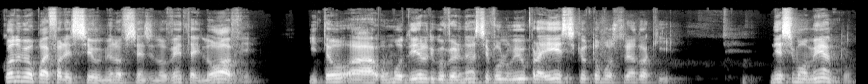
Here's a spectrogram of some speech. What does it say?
Quando meu pai faleceu em 1999, então a, o modelo de governança evoluiu para esse que eu estou mostrando aqui. Nesse momento,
